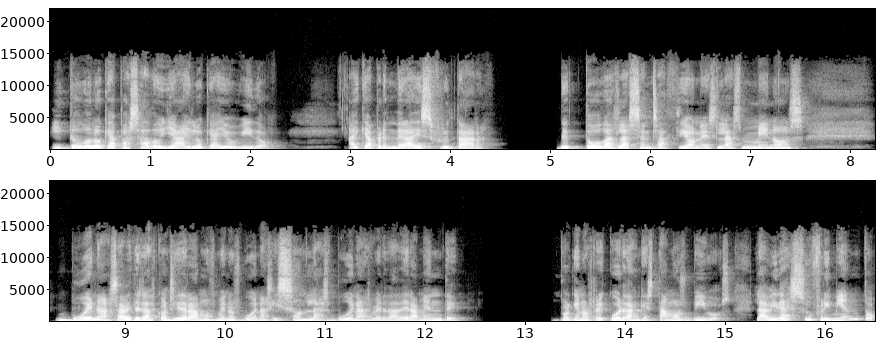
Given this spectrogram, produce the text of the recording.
y todo lo que ha pasado ya y lo que ha llovido. Hay que aprender a disfrutar de todas las sensaciones, las menos buenas, a veces las consideramos menos buenas y son las buenas verdaderamente porque nos recuerdan que estamos vivos. La vida es sufrimiento,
